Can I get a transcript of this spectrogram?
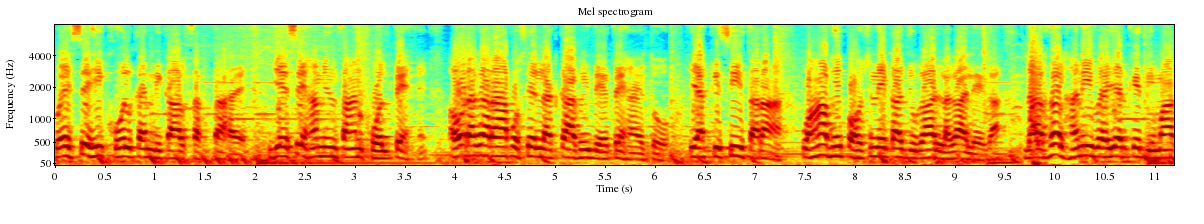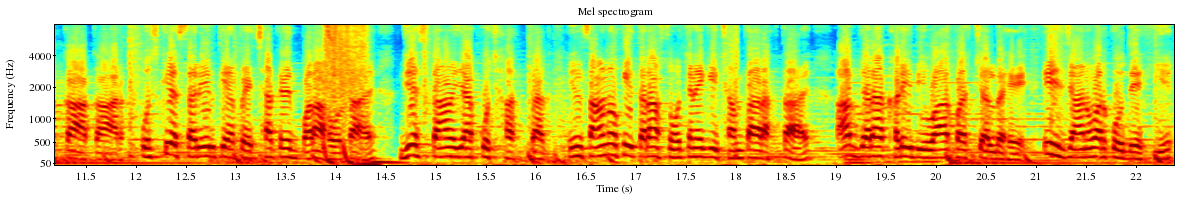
वैसे ही खोल कर निकाल सकता है, जैसे हम इंसान खोलते हैं। और अगर आप उसे लटका भी देते हैं तो या किसी तरह, वहाँ भी पहुँचने का जुगाड़ लगा लेगा। दरअसल हनी बैजर के दिमाग का आकार उसके शरीर के अपेक्षाकृत बड़ा होता है, जिस कारण या कुछ हद तक इंसानों की तरह सोचने की क्षमता रखता है। अब जरा खड़ी दीवार पर चल रहे इस जानवर को देखिए,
